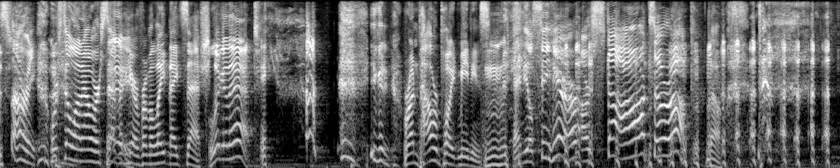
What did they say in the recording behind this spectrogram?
is. Sorry, we're still on hour seven Hey. here from a late night sesh. Look at that. You could run PowerPoint meetings, Mm. and you'll see here our stocks are up. No,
